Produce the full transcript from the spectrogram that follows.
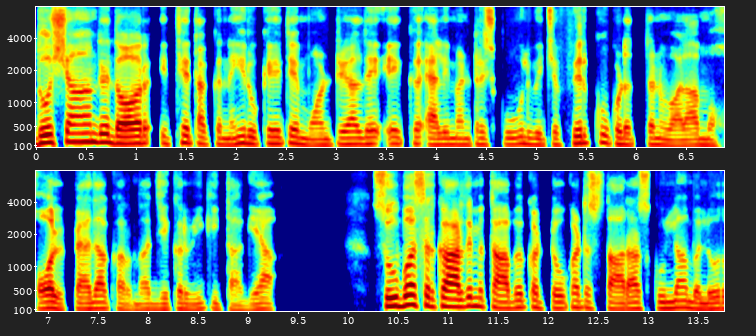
ਦੋਸ਼ਾਂ ਦੇ ਦੌਰ ਇੱਥੇ ਤੱਕ ਨਹੀਂ ਰੁਕੇ ਤੇ ਮੌਂਟਰੀਅਲ ਦੇ ਇੱਕ ਐਲੀਮੈਂਟਰੀ ਸਕੂਲ ਵਿੱਚ ਫਿਰਕੂ ਕੁੜੱਤਣ ਵਾਲਾ ਮਾਹੌਲ ਪੈਦਾ ਕਰਨ ਦਾ ਜ਼ਿਕਰ ਵੀ ਕੀਤਾ ਗਿਆ। ਸੂਬਾ ਸਰਕਾਰ ਦੇ ਮੁਤਾਬਕ ਘੱਟੋ ਘੱਟ 17 ਸਕੂਲਾਂ ਵੱਲੋਂ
